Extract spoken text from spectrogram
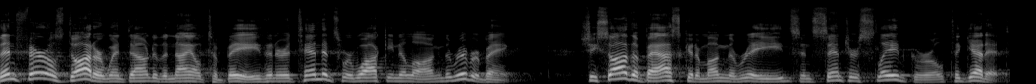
Then Pharaoh's daughter went down to the Nile to bathe, and her attendants were walking along the riverbank. She saw the basket among the reeds and sent her slave girl to get it.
